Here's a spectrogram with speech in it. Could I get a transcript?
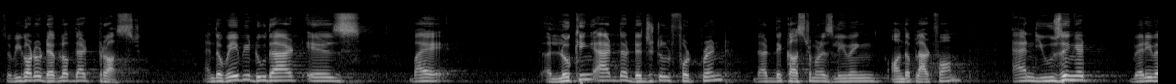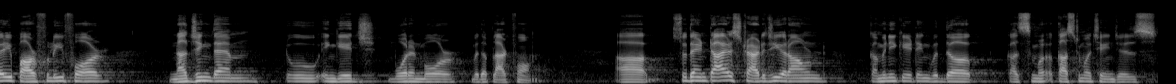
So we got to develop that trust. And the way we do that is by uh, looking at the digital footprint that the customer is leaving on the platform and using it very, very powerfully for nudging them to engage more and more with the platform. Uh, so the entire strategy around communicating with the customer, customer changes,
